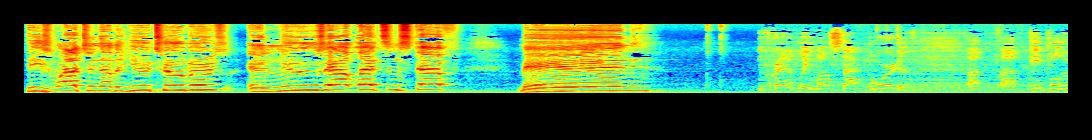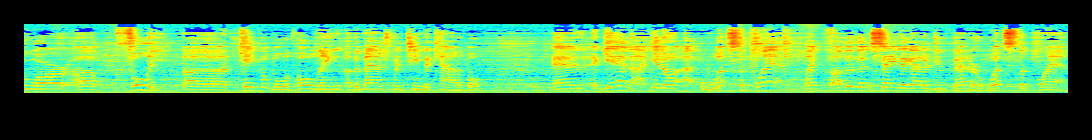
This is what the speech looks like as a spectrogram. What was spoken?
he's watching other YouTubers and news outlets and stuff. Man. Incredibly well-stocked board of, of people who are uh, fully uh, capable of holding the management team accountable. And again, you know, what's the plan? Like, other than saying they got to do better, what's the plan?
